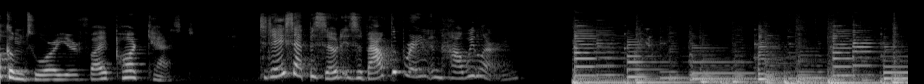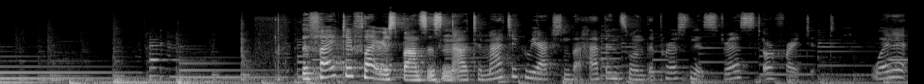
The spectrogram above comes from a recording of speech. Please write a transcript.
Welcome to our Year 5 podcast. Today's episode is about the brain and how we learn. The fight or flight response is an automatic reaction that happens when the person is stressed or frightened. When it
